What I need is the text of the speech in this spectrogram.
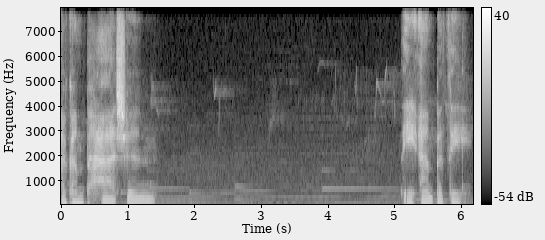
The compassion, the empathy,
